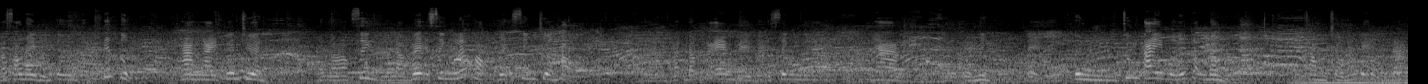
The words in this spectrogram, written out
Và sau đây chúng tôi vẫn tiếp tục hàng ngày tuyên truyền học sinh là vệ sinh lớp học, vệ sinh trường học, vận động các em về vệ sinh nhà của mình để cùng chung tay với cộng đồng phòng chống bệnh corona.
